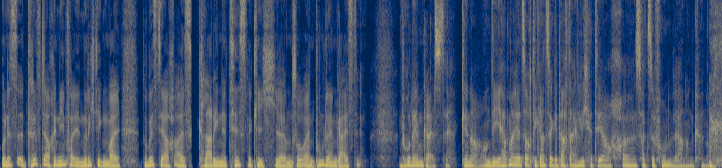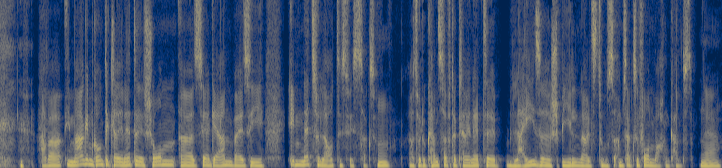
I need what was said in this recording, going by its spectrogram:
Und es äh, trifft ja auch in dem Fall den richtigen, weil du bist ja auch als Klarinettist wirklich ähm, so ein Bruder im Geiste. Bruder im Geiste, genau. Und ich habe mir jetzt auch die ganze Zeit gedacht, eigentlich hätte ich auch äh, Saxophon lernen können. Aber ich mag im Grunde Klarinette schon äh, sehr gern, weil sie eben nicht so laut ist wie das Saxophon. Hm. Also du kannst auf der Klarinette leiser spielen, als du es am Saxophon machen kannst. Ja.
